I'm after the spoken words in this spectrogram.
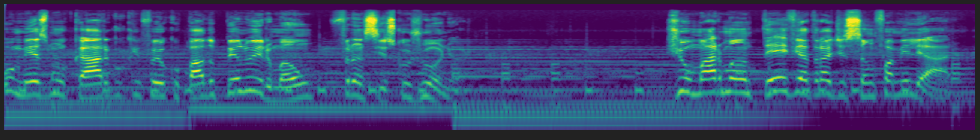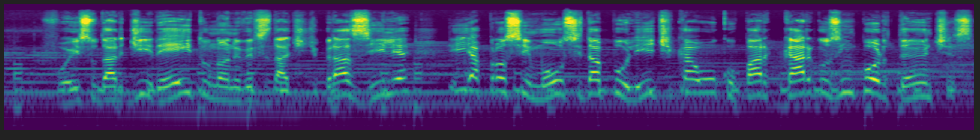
o mesmo cargo que foi ocupado pelo irmão, Francisco Júnior. Gilmar manteve a tradição familiar. Foi estudar direito na Universidade de Brasília e aproximou-se da política ao ocupar cargos importantes,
